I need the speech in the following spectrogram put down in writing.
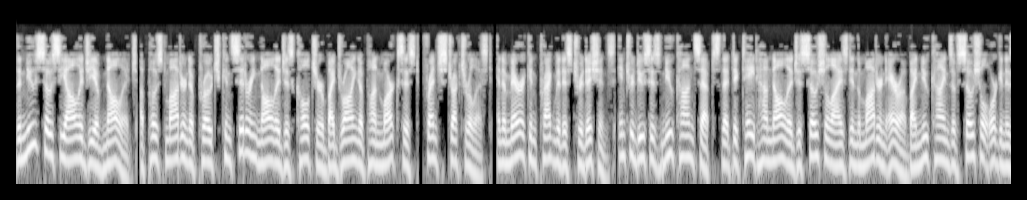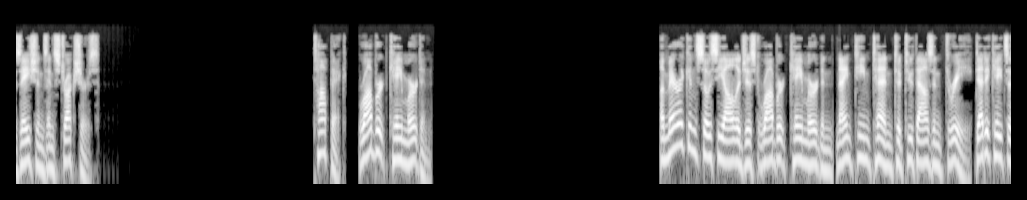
The New Sociology of Knowledge a postmodern approach considering knowledge as culture by drawing upon Marxist, French structuralist, and American pragmatist traditions introduces new concepts that dictate how knowledge is socialized in the modern era by new kinds of social organizations and structures. Robert K. Merton American sociologist Robert K. Merton (1910–2003) dedicates a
